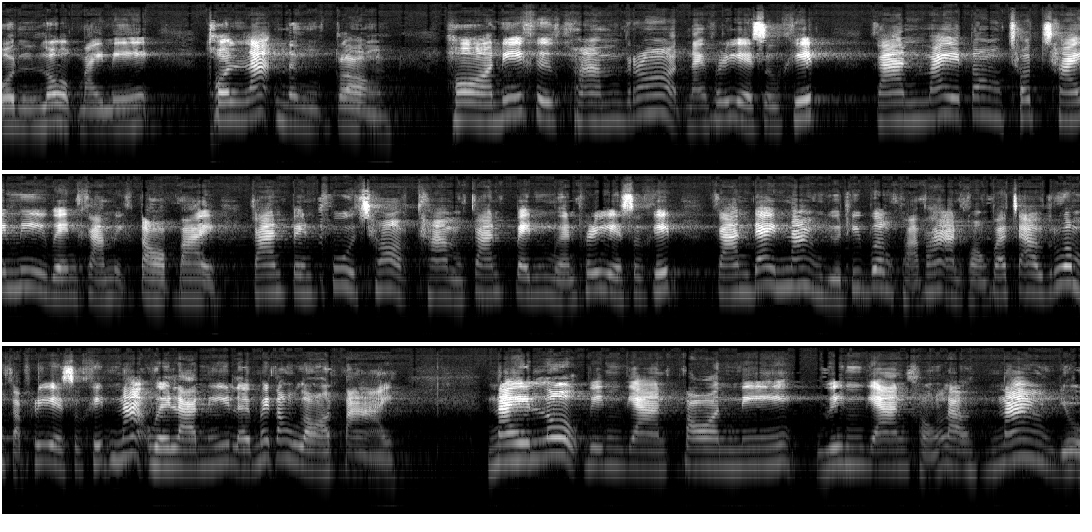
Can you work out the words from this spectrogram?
บนโลกใบนี้ คนละหนึ่งกล่องห่อนี้คือความรอดในพระเยซูคริสต์ การไม่ต้องชดใช้หนี้เวรกรรมอีกต่อไป การเป็นผู้ชอบธรรม การเป็นเหมือนพระเยซูคริสต์การได้นั่งอยู่ที่เบื้องขวาพระหัตถ์ของพระเจ้าร่วมกับพระเยซูคริสต์ณเวลานี้เลยไม่ต้องรอตาย ในโลกวิญญาณตอนนี้วิญญาณของเรานั่งอยู่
